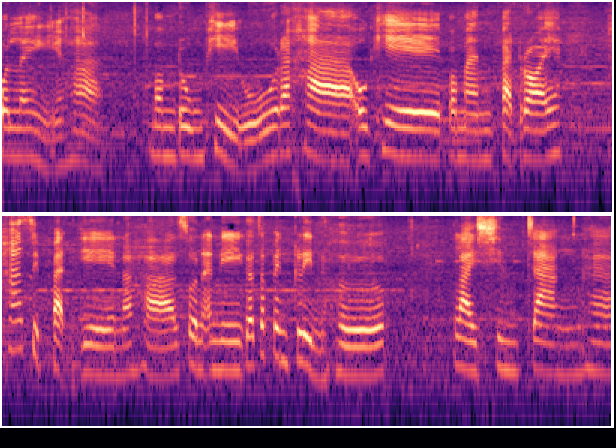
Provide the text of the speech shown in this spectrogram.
นอะไรอย่างงี้ค่ะบำรุงผิวราคาโอเคประมาณ 858 เยนนะคะ ส่วนอันนี้ก็จะเป็นกลิ่นเฮิร์บลายชินจังค่ะ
